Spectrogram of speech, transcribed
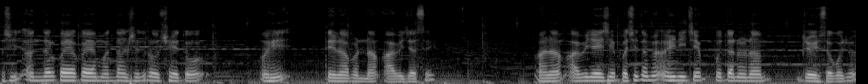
પછી અંદર કયા કયા મતદાન ક્ષેત્રો છે તો અહીં તેના પણ નામ આવી જશે. આ નામ આવી જાય છે. પછી તમે અહીં નીચે પોતાનું નામ જોઈ શકો છો.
